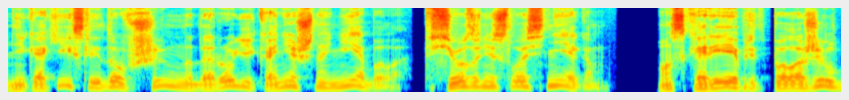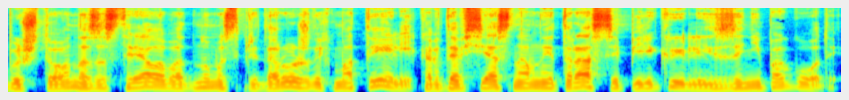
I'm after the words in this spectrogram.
Никаких следов шин на дороге, конечно, не было. Все занесло снегом. Он скорее предположил бы, что она застряла в одном из придорожных мотелей, когда все основные трассы перекрыли из-за непогоды.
